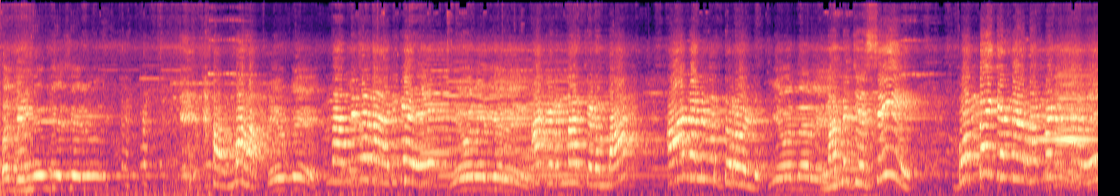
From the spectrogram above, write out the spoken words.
మరి నిన్నేం చేశారు? ఏమిటి? ఏమని అడిగారు? అక్కడ ఆ నలుగురు ఏమన్నారు? నన్ను చూసి బొంబాయికి వెళ్ళా రమ్మన్నారు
